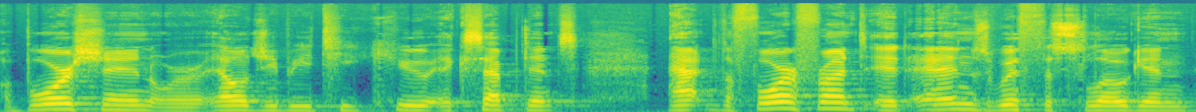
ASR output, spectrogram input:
abortion or LGBTQ acceptance at the forefront. It ends with the slogan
